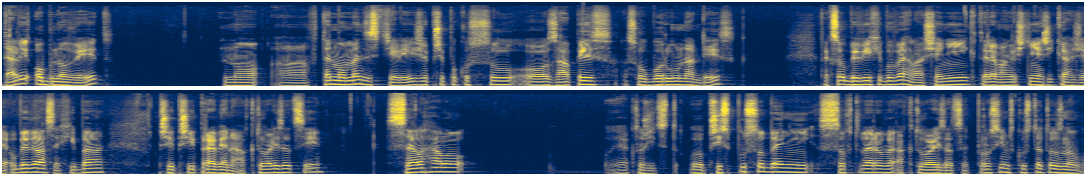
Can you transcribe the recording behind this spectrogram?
Dali obnovit, no a v ten moment zjistili, že při pokusu o zápis souborů na disk tak se objeví chybové hlášení, které v angličtině říká, že objevila se chyba při přípravě na aktualizaci, selhalo jak to říct, přizpůsobení softwarové aktualizace. Prosím, zkuste to znovu.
